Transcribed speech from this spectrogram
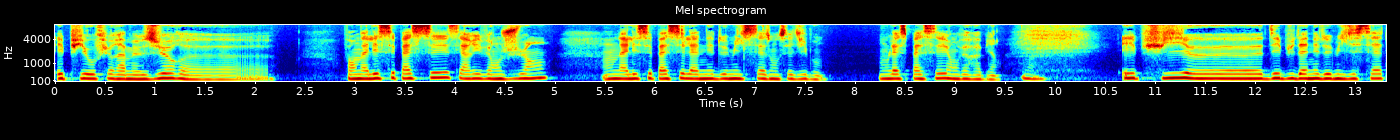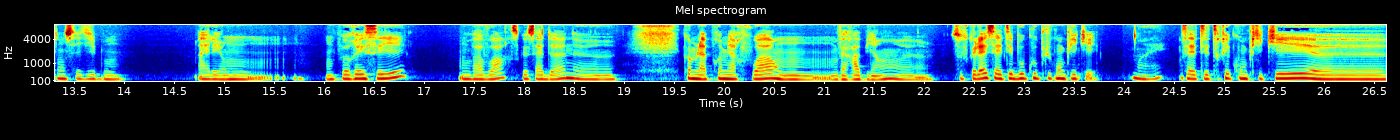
et puis au fur et à mesure, euh, enfin on a laissé passer, c'est arrivé en juin, on a laissé passer l'année 2016. On s'est dit bon, on laisse passer, on verra bien. Ouais. Et puis euh, début d'année 2017, on s'est dit bon, allez on on peut réessayer. On va voir ce que ça donne. Euh, comme la première fois, on, on verra bien. euh. Sauf que là, ça a été beaucoup plus compliqué. Ouais. Ça a été très compliqué.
